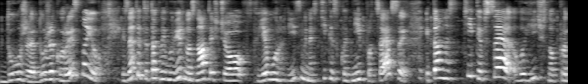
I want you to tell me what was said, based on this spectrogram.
дуже дуже корисною. І знаєте, це так неймовірно знати, що в твоєму організмі настільки складні процеси, і там настільки все логічно про-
